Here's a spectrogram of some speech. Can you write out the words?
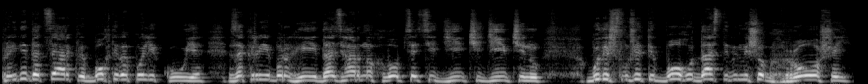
Прийди до церкви, Бог тебе полікує, закриє борги, дасть гарного хлопця чи дівчину, будеш служити Богу, дасть тобі мішок грошей.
